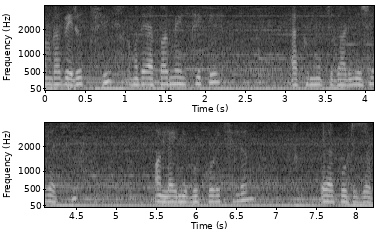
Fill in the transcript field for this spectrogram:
আমরা বেরোচ্ছি। আমাদের অ্যাপার্টমেন্ট থেকে এখন হচ্ছে গাড়ি এসে গেছে। অনলাইনে বুক করেছিলাম। এয়ারপোর্টে যাব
